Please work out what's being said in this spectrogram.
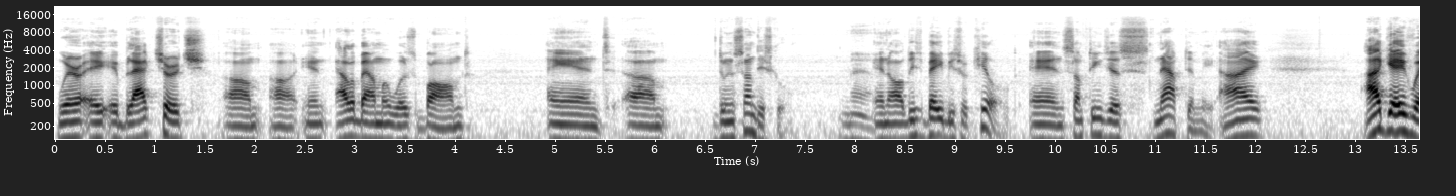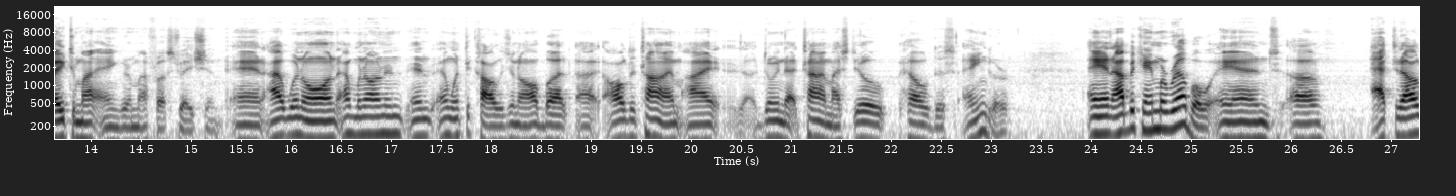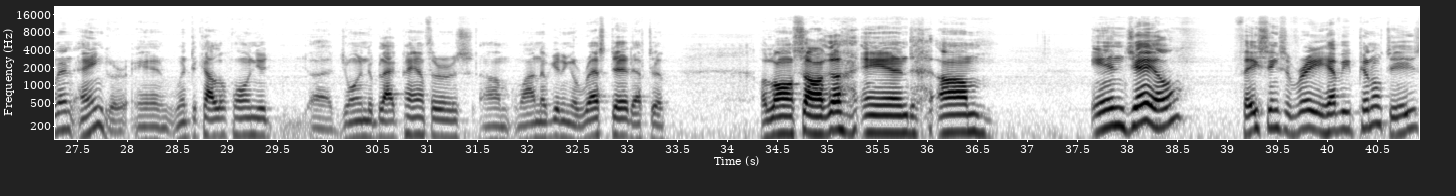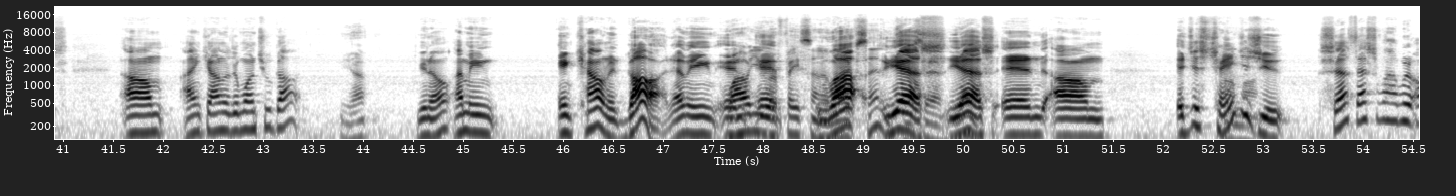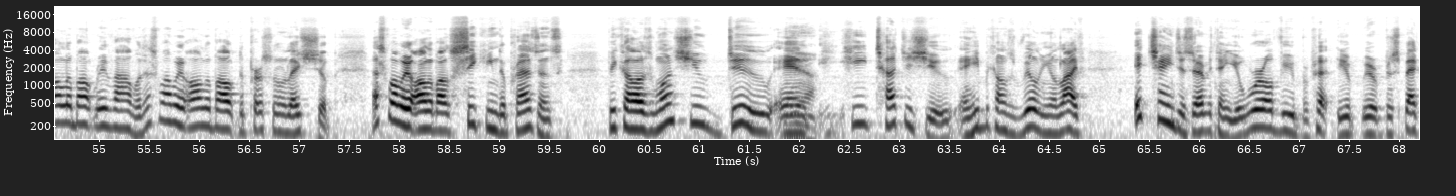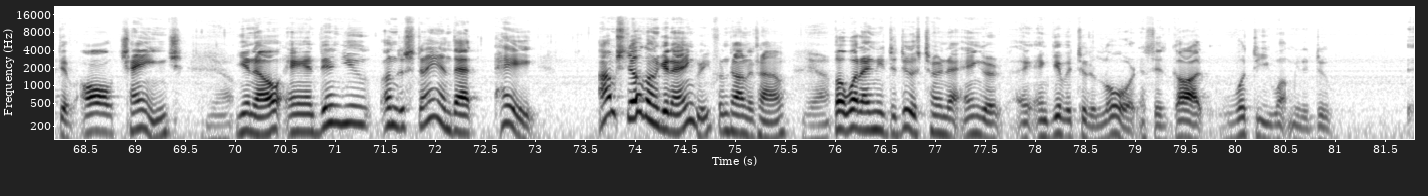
where a, a black church um, uh, in Alabama was bombed, and um, during Sunday school. Man, and all these babies were killed and something just snapped in me. I i gave way to my anger and my frustration and i went on i went on and, and, and went to college and all but uh, all the time i uh, during that time i still held this anger and i became a rebel and uh, acted out in anger and went to california uh, joined the black panthers um, wound up getting arrested after a long saga and um, in jail, facing some very heavy penalties, um, I encountered the one true God. yeah, You know, I mean, encountered God. I mean, and- While you were facing a while- life sentence, Yes, yeah. yes, and um, it just changes you. Seth, that's why we're all about revival. That's why we're all about the personal relationship. That's why we're all about seeking the presence. Because once you do, and Yeah. he, he touches you, and he becomes real in your life, it changes everything. Your worldview, your, your perspective, all change yeah, you know? And then you understand that hey i'm still going to get angry from time to time yeah, but what i need to do is turn that anger and, and give it to the lord and say god what do you want me to do?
